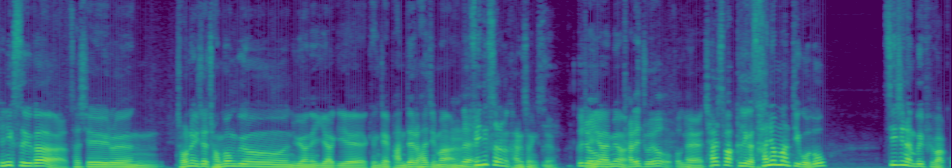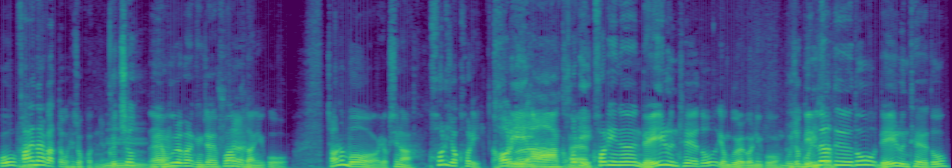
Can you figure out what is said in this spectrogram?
피닉스가 사실은 저는 이제 정범균 위원의 이야기에 굉장히 반대를 하지만 음. 네. 피닉스라면 가능성이 있어요. 그죠? 왜냐하면 잘해줘요 거기. 네, 찰스 바클리가 4년만 뛰고도 시즌 MVP 받고 파이널 갔다고 해줬거든요. 그렇죠. 음. 네. 영구 결번은 굉장히 후한 네. 구단이고 저는 뭐 역시나 커리죠 커리. 커리, 아 커리. 네, 커리는 내일 은퇴해도 영구 결번이고 무조건이죠. 릴라드도 내일 은퇴해도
